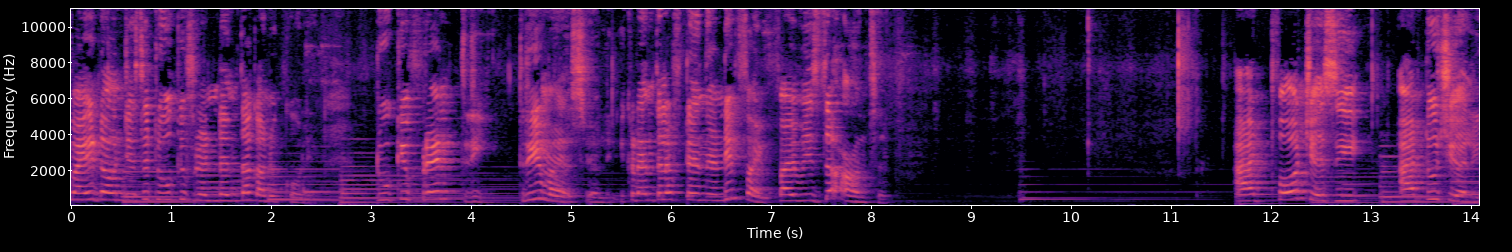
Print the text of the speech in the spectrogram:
ఫైవ్ డౌన్ చేసి టూకి ఫ్రెండ్ ఎంత కనుక్కోవాలి. టూకి ఫ్రెండ్ త్రీ త్రీ మైనస్ చేయాలి. ఇక్కడ ఎంత లెఫ్ట్ అయిందండి? Five. Five is the answer add four చేసి యాడ్ టూ చేయాలి.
